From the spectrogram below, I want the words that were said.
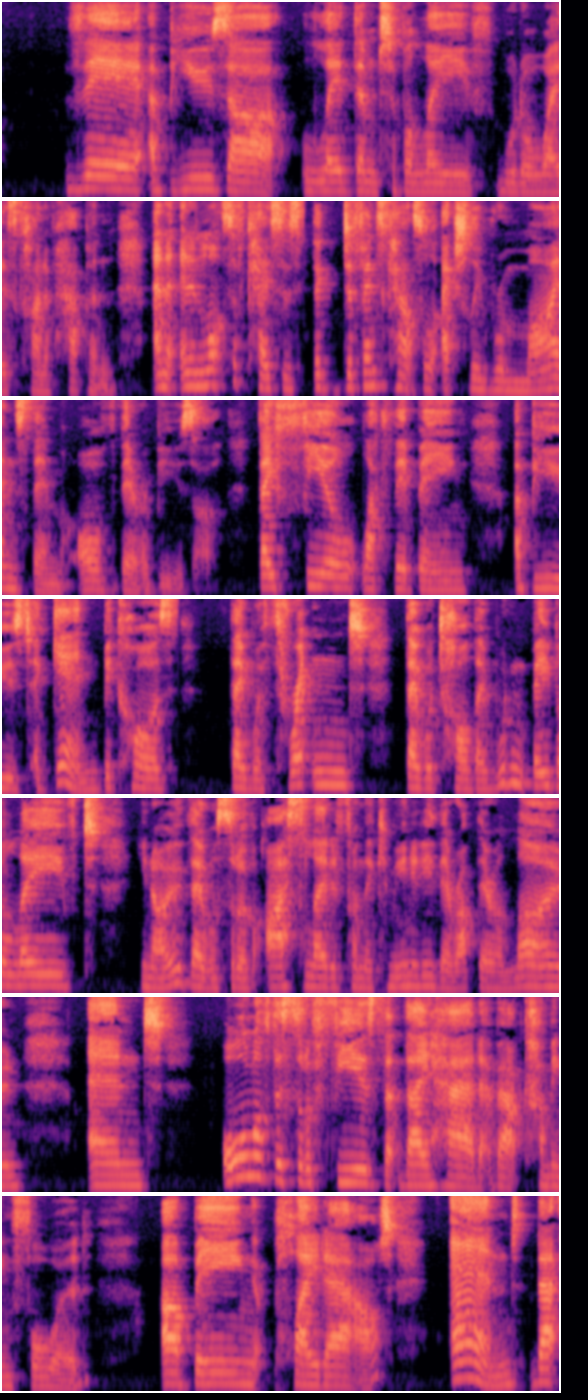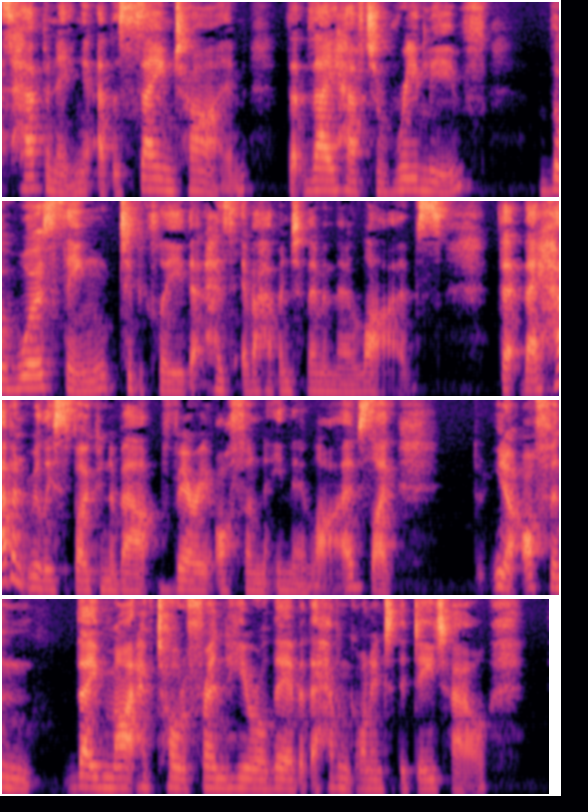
their abuser led them to believe would always kind of happen. And, and in lots of cases, the defense counsel actually reminds them of their abuser. They feel like they're being abused again because they were threatened, they were told they wouldn't be believed, you know, they were sort of isolated from their community, they're up there alone. And all of the sort of fears that they had about coming forward are being played out. And that's happening at the same time that they have to relive the worst thing typically that has ever happened to them in their lives that they haven't really spoken about very often in their lives. Like, you know, often they might have told a friend here or there, but they haven't gone into the detail.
